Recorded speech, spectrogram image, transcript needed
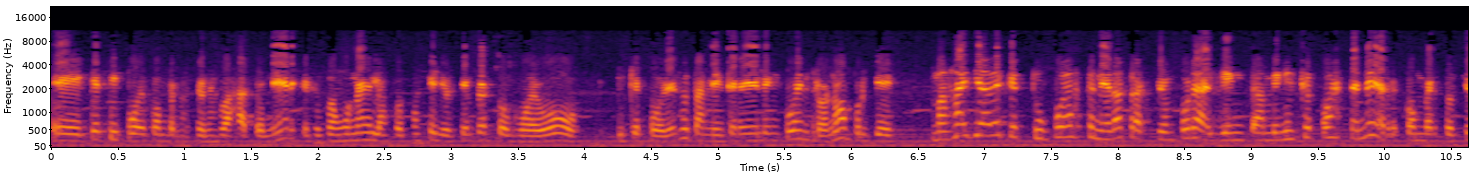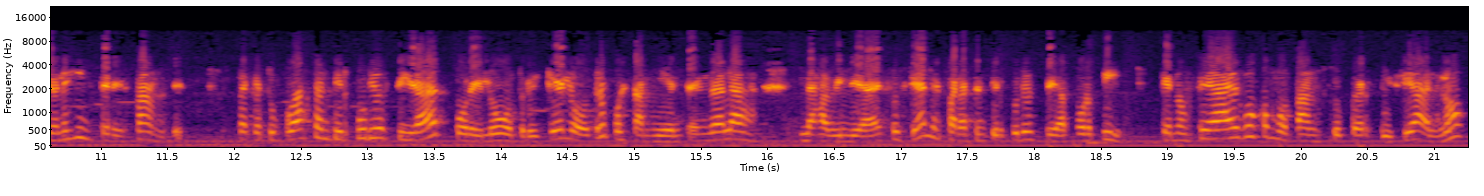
eh, qué tipo de conversaciones vas a tener, que esas son una de las cosas que yo siempre promuevo y que por eso también creé el encuentro, ¿no? Porque más allá de que tú puedas tener atracción por alguien, también es que puedas tener conversaciones interesantes. O sea, que tú puedas sentir curiosidad por el otro y que el otro pues también tenga las, las habilidades sociales para sentir curiosidad por ti. Que no sea algo como tan superficial, ¿no?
